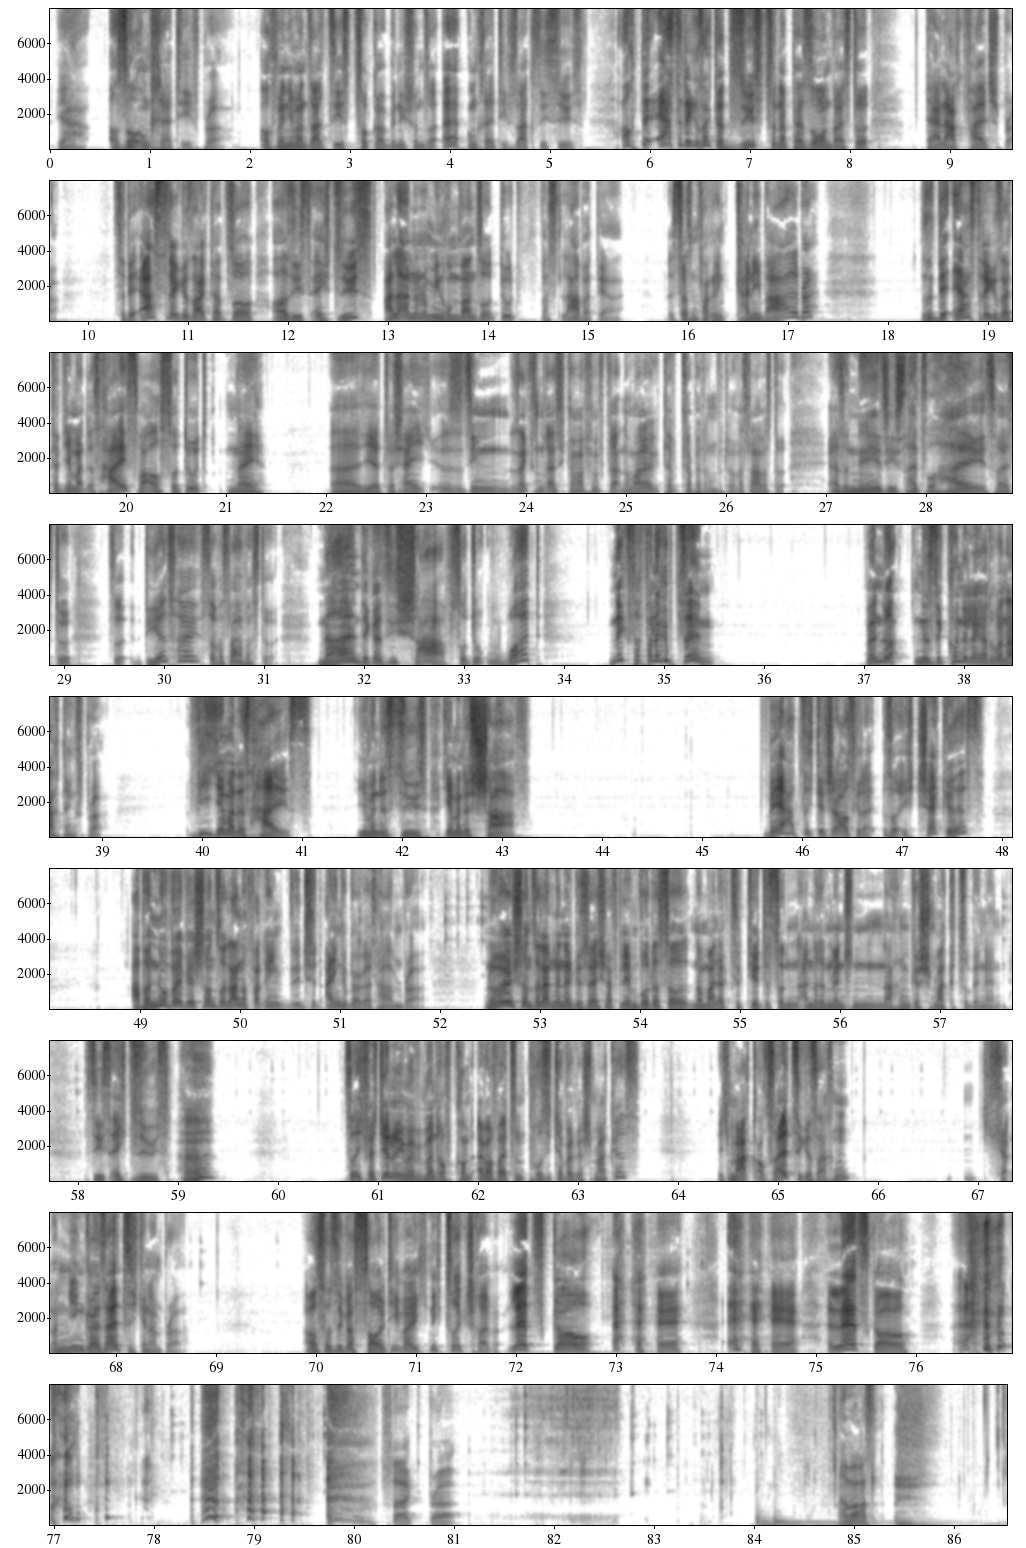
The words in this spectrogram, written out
Ja, so unkreativ, bro. Auch wenn jemand sagt, sie ist Zucker, bin ich schon so, äh, unkreativ, sag sie ist süß. Auch der Erste, der gesagt hat, süß zu einer Person, weißt du, der lag falsch, bro. So, der Erste, der gesagt hat, so, oh, sie ist echt süß, alle anderen um ihn rum waren so, Dude, was labert der? Ist das ein fucking Kannibal, bro? So, der Erste, der gesagt hat, jemand ist heiß, war auch so, Dude, nee. Äh, die hat wahrscheinlich 36,5 Grad normale Körpertemperatur. Was laberst du? Also, nee, sie ist halt so heiß, weißt du? So, dir ist heiß? So, was laberst du? Nein, Digga, sie ist scharf. So, du, what? Nix davon ergibt Sinn. Wenn du eine Sekunde länger drüber nachdenkst, bro. Wie jemand ist heiß, jemand ist süß, jemand ist scharf. Wer hat sich den schon ausgedacht? So, ich check es, aber nur weil wir schon so lange fucking den Shit eingebürgert haben, bro. Nur weil wir schon so lange in einer Gesellschaft leben, wo das so normal akzeptiert ist, so einen anderen Menschen nach einem Geschmack zu benennen. Sie ist echt süß. Hä? So, ich verstehe noch nicht mehr, wie man drauf kommt. Einfach weil es ein positiver Geschmack ist. Ich mag auch salzige Sachen. Ich habe noch nie einen geil salzig genannt, bro. Außer sie war salty, weil ich nicht zurückschreibe. Let's go. Ehehe. Ehehe. Let's go. Fuck, bro. Aber was.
